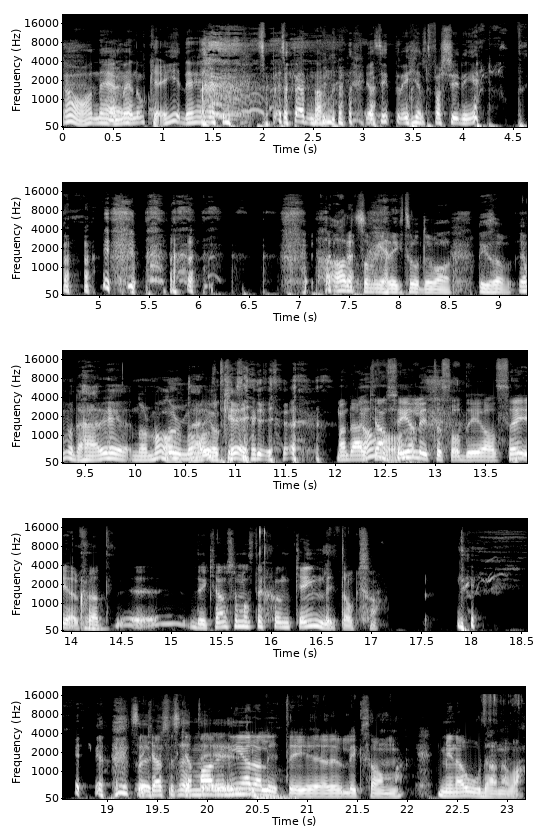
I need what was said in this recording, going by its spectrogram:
Ja, nej men okej, det är sp- spännande. Jag sitter helt fascinerad. Allt som Erik trodde var liksom, ja men det här är normalt, det här är Normalt, okej. Men det här Ja. kanske är lite så det jag säger för att eh, det kanske måste sjunka in lite också. Så- Det kanske ska marinera lite i liksom mina ord här nu va.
